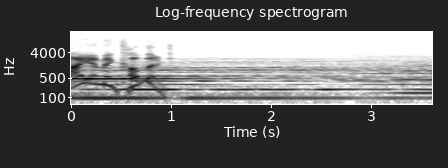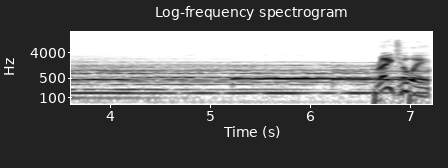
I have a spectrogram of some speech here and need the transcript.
I am encumbered. Right away.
